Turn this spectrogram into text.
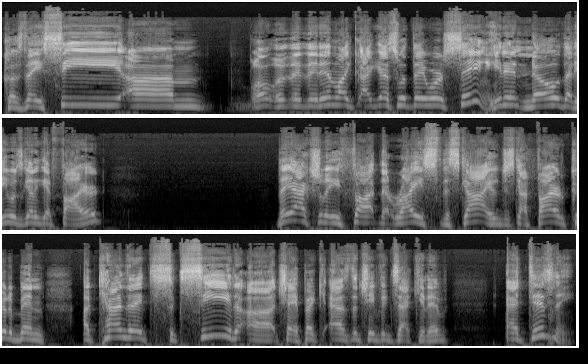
because they see, um, well, they, they didn't like, I guess, what they were seeing. He didn't know that he was going to get fired. They actually thought that Rice, this guy who just got fired, could have been a candidate to succeed uh, Chapek as the chief executive at Disney.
